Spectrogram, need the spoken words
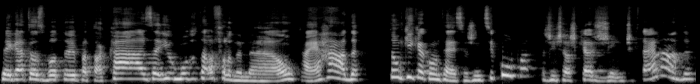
pegar teus botões para tua casa e o mundo tava falando: "Não, tá errada". Então o que que acontece? A gente se culpa, a gente acha que é a gente que tá errada.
